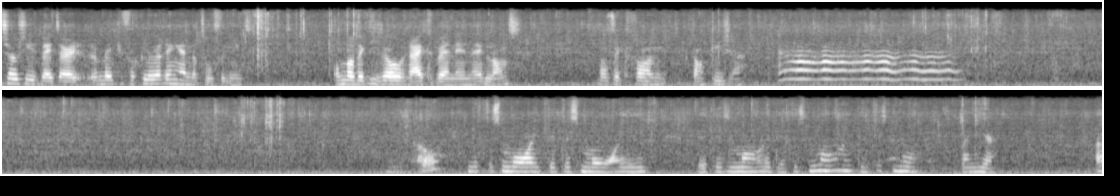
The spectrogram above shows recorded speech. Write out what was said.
zo zie je het beter, een beetje verkleuring. En dat hoef ik niet. Omdat ik zo rijk ben in Nederland. Dat ik gewoon kan kiezen. Zo, dit is mooi, dit is mooi, dit is mooi, dit is mooi, dit is mooi. Ik ben hier. Uh,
